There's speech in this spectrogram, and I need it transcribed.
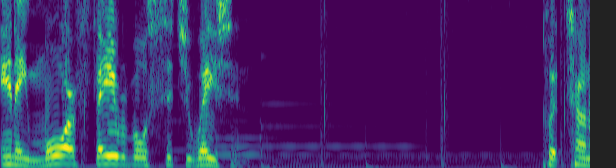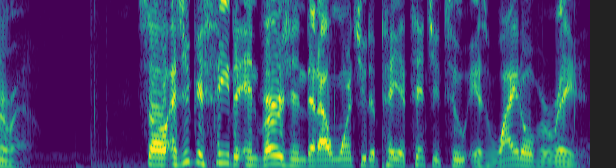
in a more favorable situation, put turnaround. So, as you can see, the inversion that I want you to pay attention to is white over red.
